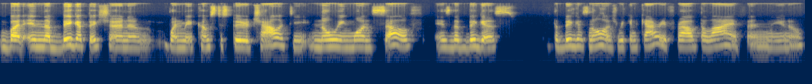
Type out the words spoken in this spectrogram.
but in the bigger picture and um, when it comes to spirituality knowing oneself is the biggest the biggest knowledge we can carry throughout the life. And you know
